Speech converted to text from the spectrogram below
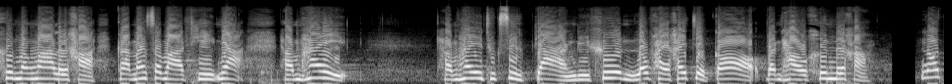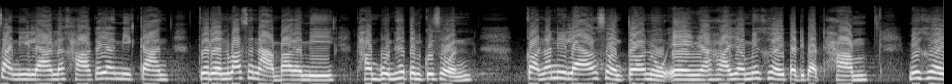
ขึ้นมาก ๆ เลยค่ะ การนั่งสมาธิเนี่ยทำให้ทำให้ทุกสิ่งทุกอย่างดีขึ้นโรคภัยไข้เจ็บก็บรรเทาขึ้นด้วยค่ะ นอกจากนี้แล้วนะคะก็ยังมีการเจริญวาสนาบารมีทำบุญให้เป็นกุศล ก่อนหน้านี้แล้วส่วนตัวหนูเองนะคะ ยังไม่เคยปฏิบัติธรรม ไม่เคย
